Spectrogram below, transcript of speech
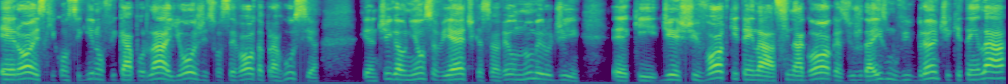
heróis que conseguiram ficar por lá, e hoje, se você volta para a Rússia, que é a antiga União Soviética, você vai ver o número de, eh, que, de estivot que tem lá, sinagogas e o judaísmo vibrante que tem lá,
